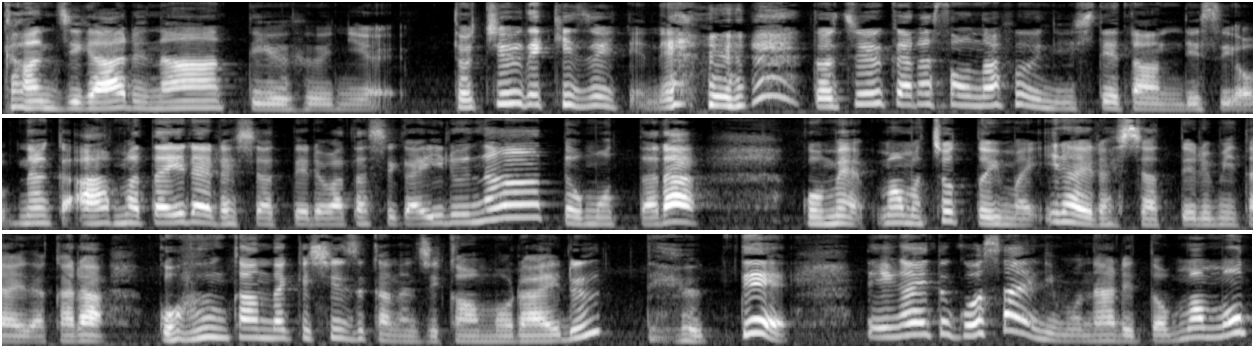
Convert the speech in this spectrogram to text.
感じがあるなっていうふうに途中で気づいてね 途中からそんな風にしてたんですよ。なんかあまたイライラしちゃってる私がいるなと思ったらごめんママちょっと今イライラしちゃってるみたいだから5分間だけ静かな時間もらえるって言って意外と5歳にもなると、まあ、もっ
